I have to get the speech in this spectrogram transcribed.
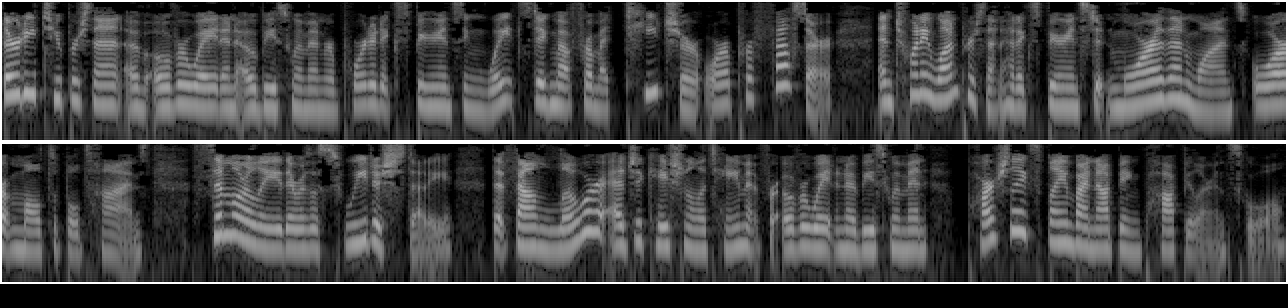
32% of overweight and obese women reported experiencing weight stigma from a teacher or a professor, and 21% had experienced it more than once or multiple times. Similarly, there was a Swedish study that found lower educational attainment for overweight and obese women, partially explained by not being popular in school.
